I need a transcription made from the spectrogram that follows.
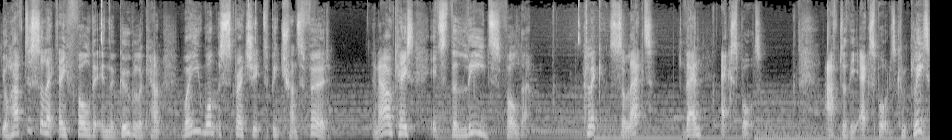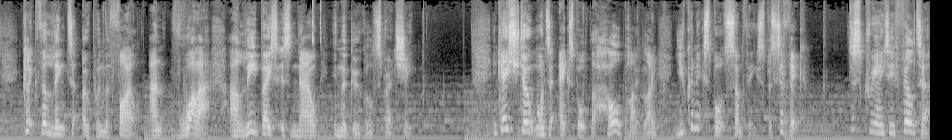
you'll have to select a folder in the Google account where you want the spreadsheet to be transferred. In our case, it's the Leads folder. Click Select, then Export. After the export is complete, click the link to open the file, and voila, our lead base is now in the Google spreadsheet. In case you don't want to export the whole pipeline, you can export something specific. Just create a filter,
